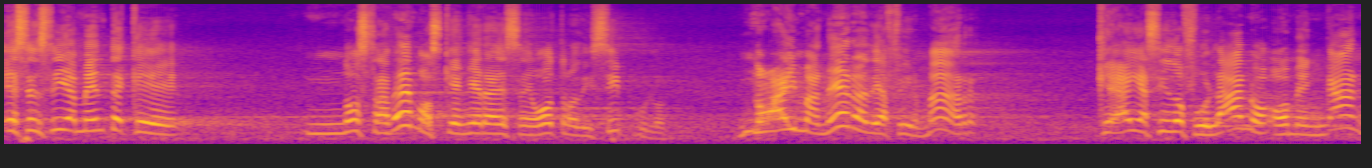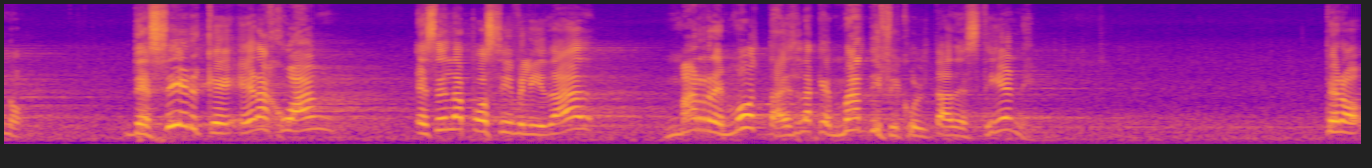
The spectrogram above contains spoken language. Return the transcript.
es sencillamente que no sabemos quién era ese otro discípulo. No hay manera de afirmar que haya sido fulano o mengano. Decir que era Juan, esa es la posibilidad más remota, es la que más dificultades tiene. Pero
